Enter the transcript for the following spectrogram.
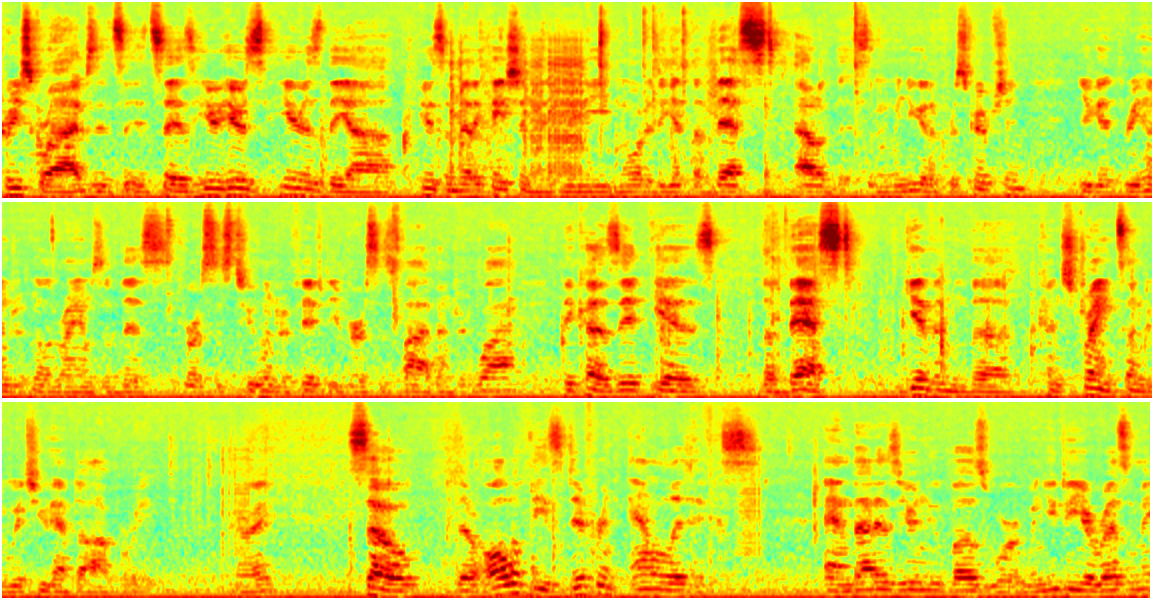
prescribes, it's, it says, here, here's, here's the, uh, here's the medication that you need in order to get the best out of this. I mean, when you get a prescription, you get three hundred milligrams of this versus two hundred fifty versus five hundred. Why? Because it is the best, given the constraints under which you have to operate? So, there are all of these different analytics, and that is your new buzzword. When you do your resume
